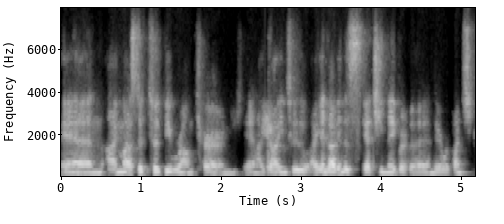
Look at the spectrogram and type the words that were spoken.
And I must have took the wrong turn and I got into, I ended up in this sketchy neighborhood and there were a bunch of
